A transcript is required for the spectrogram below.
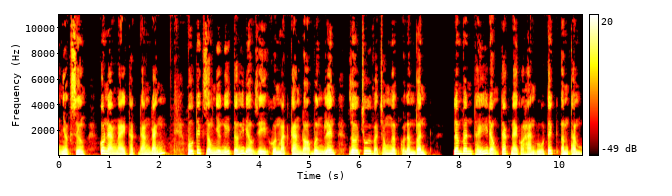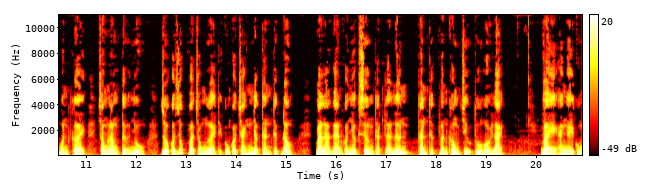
nhược sương, cô nàng này thật đáng đánh. Vũ tích giống như nghĩ tới điều gì, khuôn mặt càng đỏ bừng lên, rồi chui vào trong ngực của lâm vân. Lâm vân thấy động tác này của hàn vũ tích âm thầm buồn cười, trong lòng tự nhủ dù có giúp vào trong người thì cũng có tránh được thần thức đâu. Mà lá gan của nhược sương thật là lớn, thần thức vẫn không chịu thu hồi lại. Vậy anh ấy cũng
